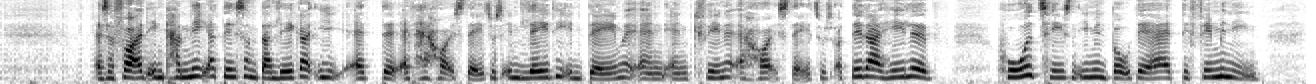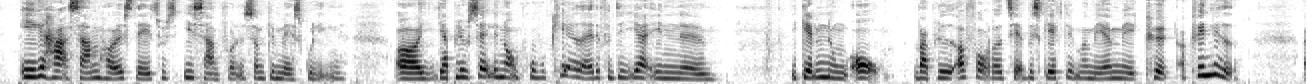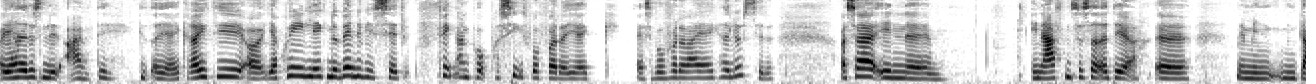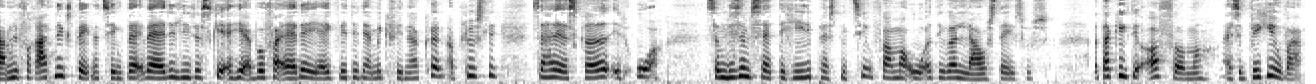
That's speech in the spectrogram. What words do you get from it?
altså for at inkarnere det, som der ligger i at, øh, at have høj status. En lady, en dame, er en, er en kvinde af høj status. Og det, der er hele hovedtesen i min bog, det er, at det feminine ikke har samme høje status i samfundet som det maskuline. Og jeg blev selv enormt provokeret af det, fordi jeg en, øh, igennem nogle år var blevet opfordret til at beskæftige mig mere med køn og kvindelighed. Og jeg havde det sådan lidt, ej, det gider jeg ikke rigtigt, og jeg kunne egentlig ikke nødvendigvis sætte fingeren på præcis, hvorfor der, jeg ikke, altså, hvorfor der var, jeg ikke havde lyst til det. Og så en, øh, en aften, så sad jeg der øh, med min, min gamle forretningsplan og tænkte, hvad, hvad er det lige, der sker her? Hvorfor er det, at jeg ikke ved det der med kvinder og køn? Og pludselig, så havde jeg skrevet et ord, som ligesom satte det hele i perspektiv for mig. Ordet, det var lavstatus. Og der gik det op for mig, altså hvilket jo var,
